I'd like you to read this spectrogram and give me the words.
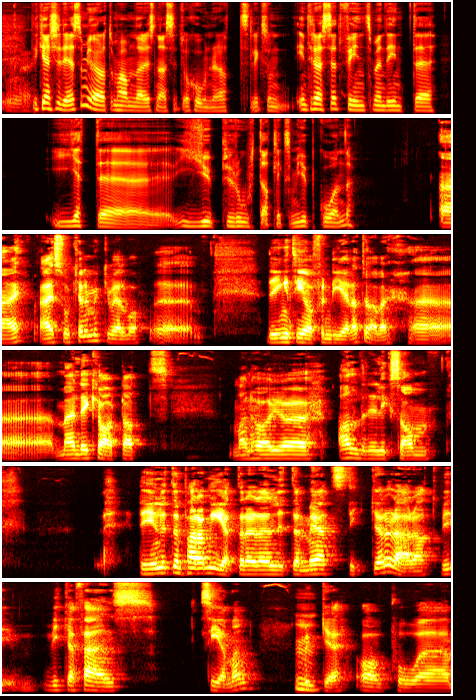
Nej. Det är kanske är det som gör att de hamnar i såna här situationer, att liksom, intresset finns men det är inte jättedjuprotat, liksom, djupgående. Nej, nej, så kan det mycket väl vara. Det är ingenting jag har funderat över. Eh, Men det är klart att man hör ju aldrig liksom... Det är en liten parameter eller en liten mätstickare där att vi, vilka fans ser man Mm. mycket av på, eh,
